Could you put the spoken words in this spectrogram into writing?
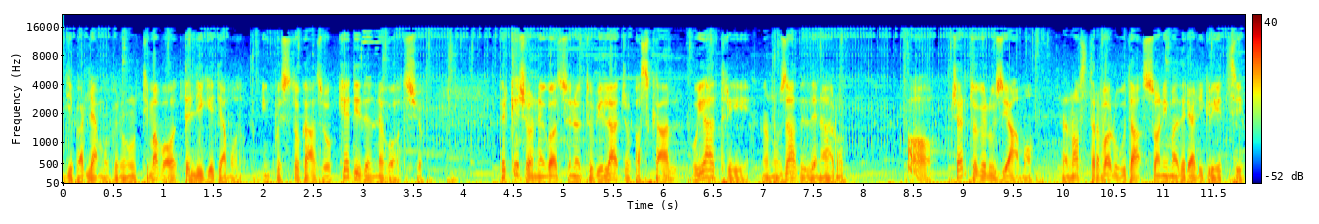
Gli parliamo per un'ultima volta e gli chiediamo, in questo caso, chiedi del negozio. Perché c'è un negozio nel tuo villaggio, Pascal? Voi altri non usate denaro? Oh, certo che lo usiamo. La nostra valuta sono i materiali grezzi.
